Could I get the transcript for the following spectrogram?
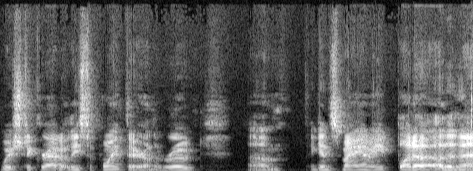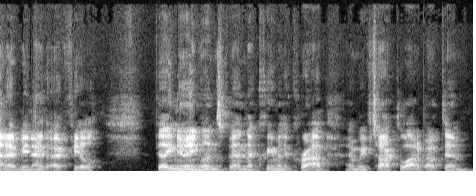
wish to grab at least a point there on the road um, against Miami. But uh, other than that, I mean, I, I feel feel like New England's been the cream of the crop, and we've talked a lot about them.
